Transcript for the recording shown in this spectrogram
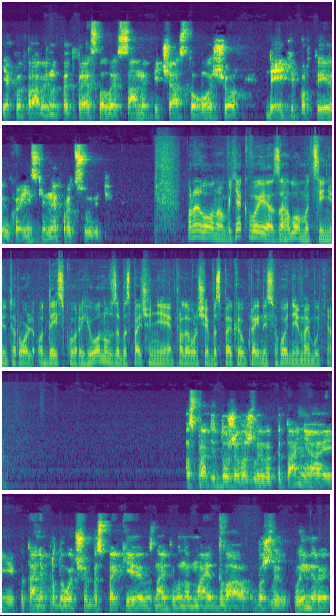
як ви правильно підкреслили, саме під час того, що деякі порти українські не працюють. Пане Леоне, як ви загалом оцінюєте роль одеського регіону в забезпеченні продовольчої безпеки України сьогодні і майбутньому? Насправді дуже важливе питання, і питання продовольчої безпеки. Ви знаєте, воно має два важливих виміри.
